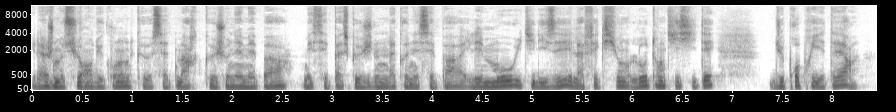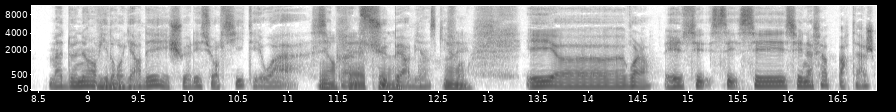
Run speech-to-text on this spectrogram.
Et là, je me suis rendu compte que cette marque que je n'aimais pas, mais c'est parce que je ne la connaissais pas. Et les mots utilisés, l'affection, l'authenticité du propriétaire m'a donné envie de Mhm. regarder. Et je suis allé sur le site et waouh, c'est quand même super bien ce qu'ils ouais. font. Et euh, voilà. Et c'est une affaire de partage.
